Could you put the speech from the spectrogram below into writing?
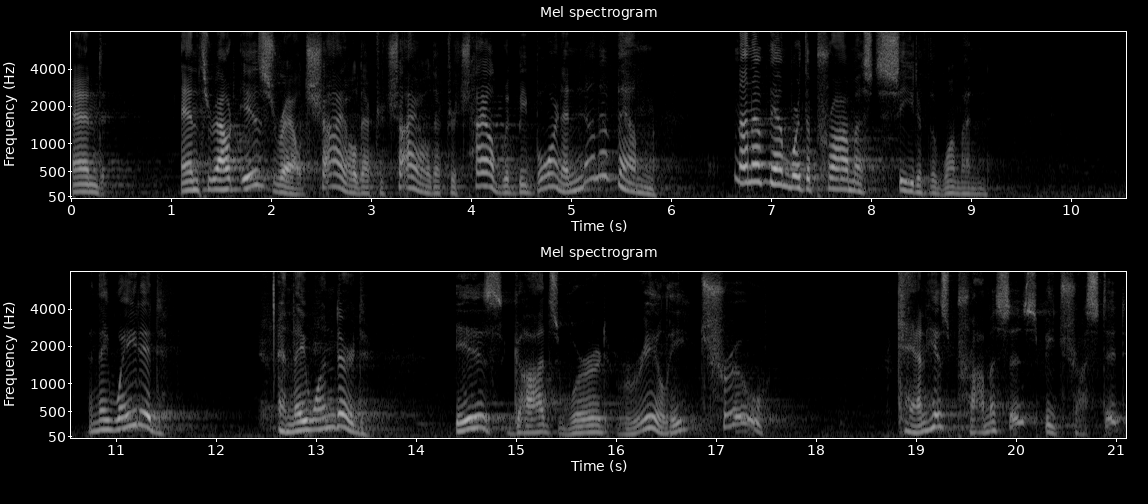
And, and throughout Israel, child after child after child would be born, and none of them, none of them were the promised seed of the woman. And they waited and they wondered is God's word really true? Can his promises be trusted?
